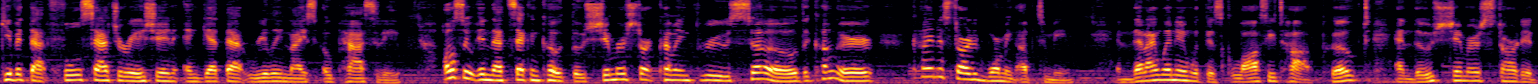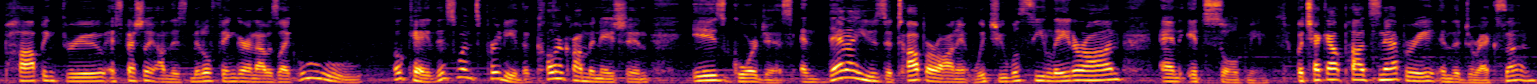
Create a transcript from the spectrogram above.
give it that full saturation and get that really nice opacity. Also in that second coat, those shimmers start coming through, so the color kind of started warming up to me. And then I went in with this glossy top coat and those shimmers started popping through, especially on this middle finger. And I was like, ooh, okay, this one's pretty. The color combination is gorgeous. And then I used a topper on it, which you will see later on, and it sold me. But check out Pod Snappery in the direct sun.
